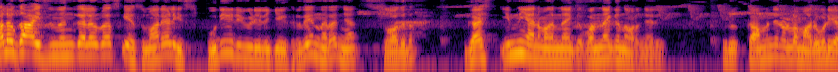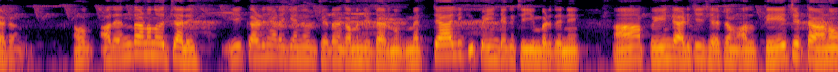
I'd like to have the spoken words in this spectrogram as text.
ഹലോ ഗായ്സ് നിങ്ങൾക്ക് എല്ലാവർക്കും കേസ് മലയാളീസ് പുതിയൊരു വീഡിയോയിലേക്ക് ഹൃദയം നിറഞ്ഞ സ്വാഗതം. ഗായ്സ് ഇന്ന് ഞാൻ വന്നേക്ക് വന്നേക്കെന്ന് പറഞ്ഞാൽ ഒരു കമന്റിനുള്ള മറുപടിയായിട്ടാണ്. അപ്പം അതെന്താണെന്ന് വെച്ചാൽ ഈ കഴിഞ്ഞ ഇടയ്ക്ക് തന്നെ ഒരു ചേട്ടൻ കമന്റ് ഇട്ടായിരുന്നു. മെറ്റാലിക് പെയിന്റൊക്കെ ചെയ്യുമ്പോഴത്തേന് ആ പെയിന്റ് അടിച്ച ശേഷം അത് തേച്ചിട്ടാണോ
